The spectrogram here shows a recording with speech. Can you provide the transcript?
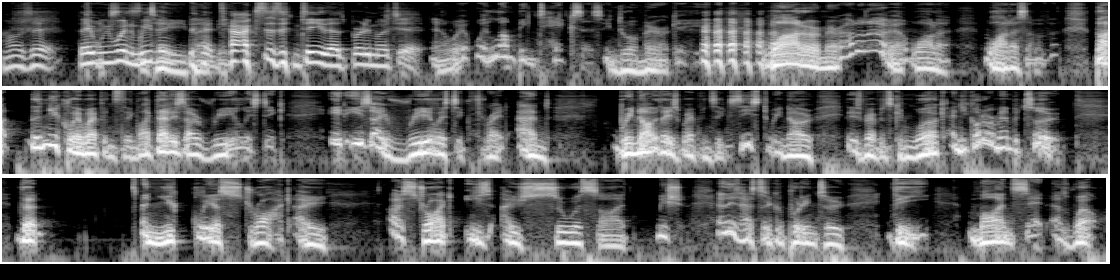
That was it. They we Taxes and We've been taxes and tea. That's pretty much it. You know, we're, we're lumping Texas into America here. wider America. I don't know about wider, wider some of it. But the nuclear weapons thing, like that is a realistic, it is a realistic threat. And we know these weapons exist. We know these weapons can work. And you've got to remember too that a nuclear strike, a, a strike is a suicide mission. And this has to be put into the mindset as well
